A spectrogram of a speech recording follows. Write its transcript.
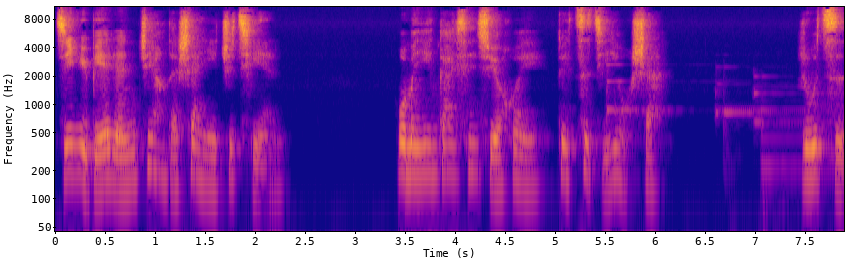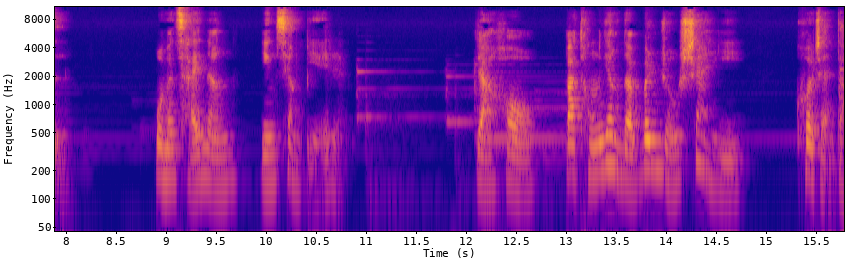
给予别人这样的善意之前，我们应该先学会对自己友善，如此，我们才能影响别人。然后。把同样的温柔善意扩展到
